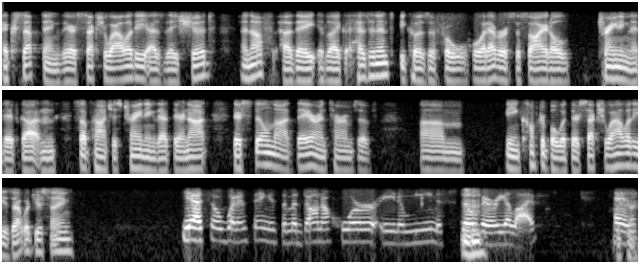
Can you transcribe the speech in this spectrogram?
accepting their sexuality as they should enough? Are they like hesitant because of for whatever societal training that they've gotten, subconscious training that they're not, they're still not there in terms of um, being comfortable with their sexuality? Is that what you're saying? Yeah. So what I'm saying is the Madonna whore, you know, meme is still mm-hmm. very alive, and okay.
